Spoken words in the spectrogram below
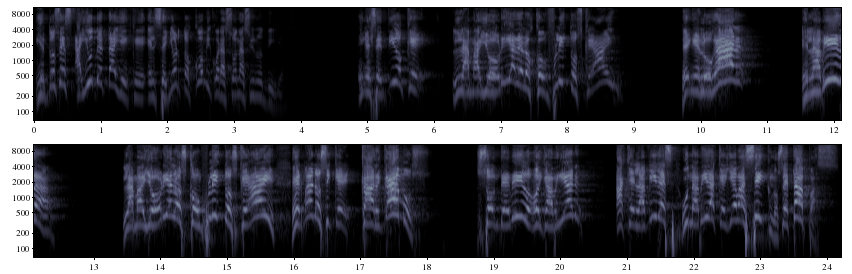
Y entonces hay un detalle que el Señor tocó mi corazón hace unos días. En el sentido que la mayoría de los conflictos que hay en el hogar, en la vida, la mayoría de los conflictos que hay, hermanos, y que cargamos, son debido, oiga bien, a que la vida es una vida que lleva ciclos, etapas.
